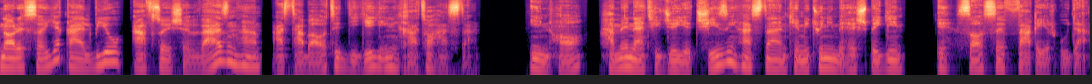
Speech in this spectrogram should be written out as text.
نارسایی قلبی و افزایش وزن هم از طبعات دیگه این خطا هستند. اینها همه نتیجه چیزی هستند که می‌تونیم بهش بگیم احساس فقیر بودن.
